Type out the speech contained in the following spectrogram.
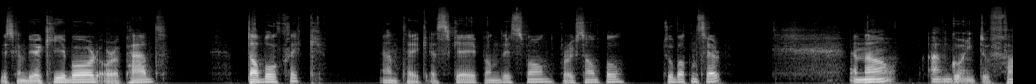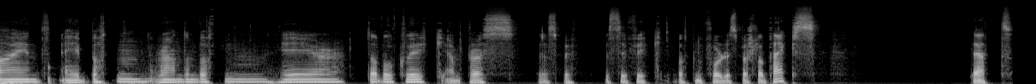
This can be a keyboard or a pad. Double click and take escape on this one, for example, two buttons here. And now I'm going to find a button, random button here, double click and press the spe specific button for the special attacks. That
